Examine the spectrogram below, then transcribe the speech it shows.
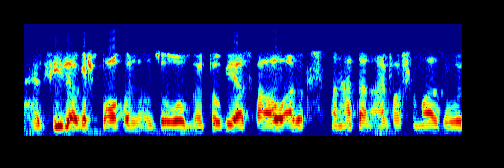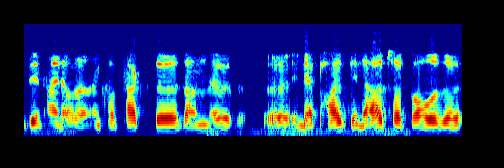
Herrn Fieler gesprochen und so mit Tobias Rau. Also man hat dann einfach schon mal so den einen oder anderen Kontakt dann in der, in der Halbzeitpause,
